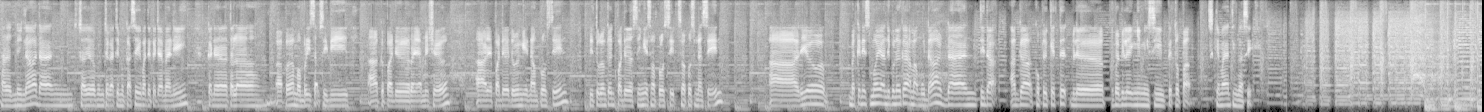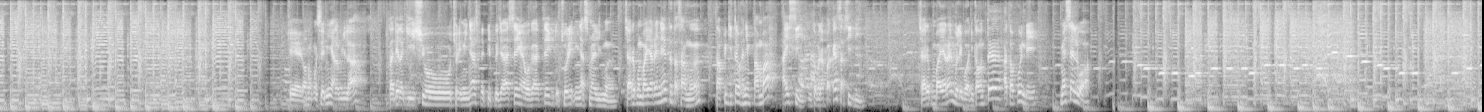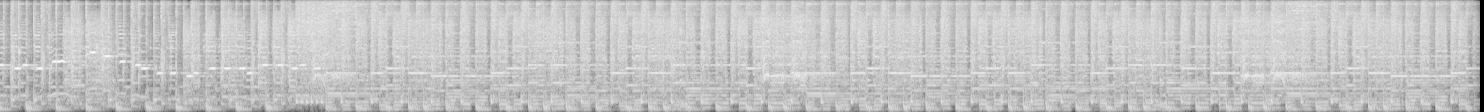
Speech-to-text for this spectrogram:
Alhamdulillah dan saya mengucapkan terima kasih kepada kerajaan ni kerana telah apa memberi subsidi uh, kepada rakyat Malaysia uh, daripada RM2.60 diturunkan kepada RM1.99 sen. Uh, dia mekanisme yang digunakan amat mudah dan tidak agak complicated bila apabila ingin mengisi petrol pump. Sekian terima kasih. Okey, orang Malaysia ni alhamdulillah tak ada lagi isu curi minyak seperti pekerja asing dan warga asing untuk curi minyak 95. Cara pembayarannya tetap sama tapi kita hanya tambah IC untuk mendapatkan subsidi. Cara pembayaran boleh buat di kaunter ataupun di mesin luar.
